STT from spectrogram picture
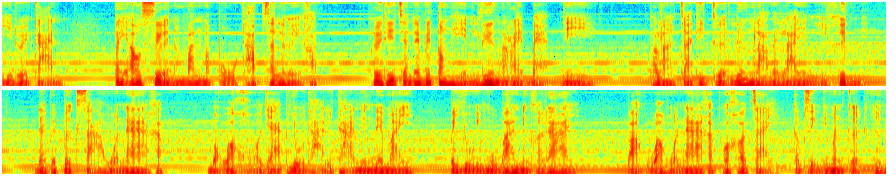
นี้โดยการ ไปเอาเสื่อน้ำมันมาปูทับซะเลยครับ เพื่อที่จะได้ไม่ต้องเห็นเรื่องอะไรแบบนี้พอหลังจากที่เกิดเรื่องราวร้ายๆอย่างนี้ขึ้นเนี่ยได้ไปปรึกษาหัวหน้าครับ บอกว่าขอย้ายไปอยู่ฐานอีกฐานหนึ่งได้ไหมไปอยู่อีกหมู่บ้านหนึ่งก็ได้ปรากฏว่าหัวหน้าครับก็เข้าใจกับสิ่งที่มันเกิดขึ้น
